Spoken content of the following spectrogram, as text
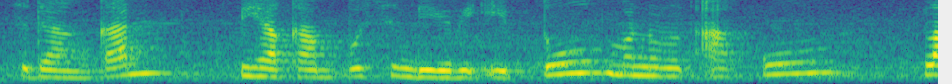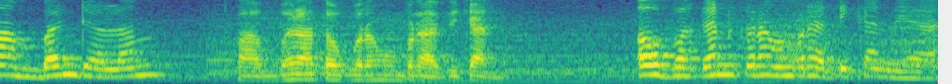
sedangkan pihak kampus sendiri itu menurut aku lamban dalam lamban atau kurang memperhatikan oh bahkan kurang memperhatikan ya.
